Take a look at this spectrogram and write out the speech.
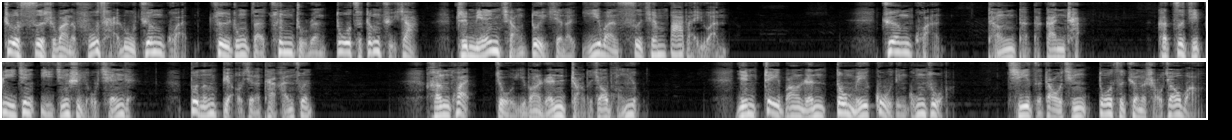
这四十万的福彩路捐款，最终在村主任多次争取下，只勉强兑现了一万四千八百元。捐款疼他的肝颤。可自己毕竟已经是有钱人，不能表现的太寒酸。很快就有一帮人找他交朋友，因这帮人都没固定工作，妻子赵青多次劝他少交往，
